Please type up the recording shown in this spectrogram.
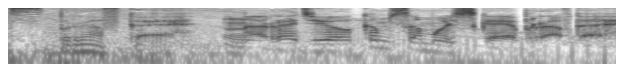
Справка на радио «Комсомольская правда».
